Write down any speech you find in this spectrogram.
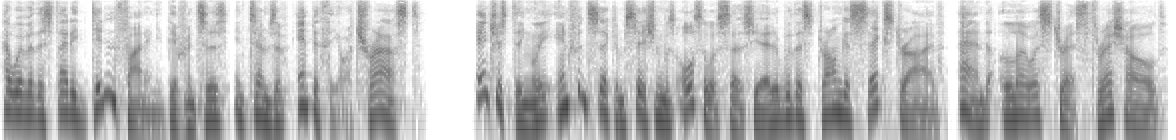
However, the study didn't find any differences in terms of empathy or trust. Interestingly, infant circumcision was also associated with a stronger sex drive and lower stress threshold.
